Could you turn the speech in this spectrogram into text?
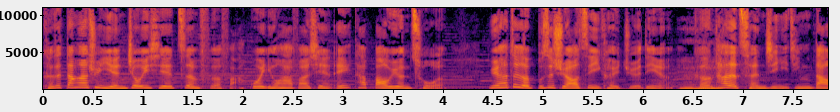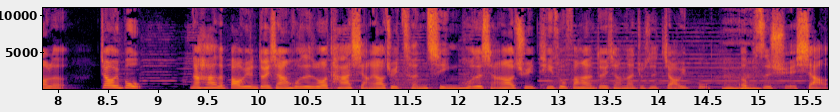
可是当他去研究一些政府的法规以后，他发现，哎、他抱怨错了，因为他这个不是学校自己可以决定的，嗯可能他的成绩已经到了教育部。那他的抱怨对象，或者说他想要去澄清，或者想要去提出方案的对象，那就是教育部，嗯而不是学校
